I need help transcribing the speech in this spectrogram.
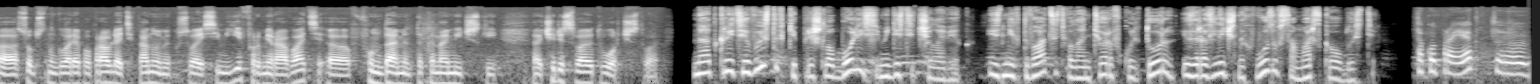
а, собственно говоря, поправлять экономику своей семьи, формировать а, фундамент экономический через свое творчество. На открытие выставки пришло более 70 человек. Из них 20 волонтеров культуры из различных вузов Самарской области. Такой проект э,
